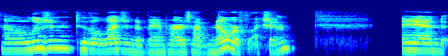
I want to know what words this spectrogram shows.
An allusion to the legend of vampires have no reflection. And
